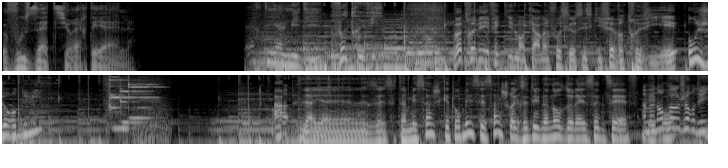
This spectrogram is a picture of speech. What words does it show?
vous êtes sur RTL. RTL Midi, Votre vie. Votre vie, effectivement, car l'info, c'est aussi ce qui fait votre vie. Et aujourd'hui. Ah, c'est un message qui est tombé, c'est ça? Je croyais que c'était une annonce de la SNCF. Ah bah Mais non, bon. pas aujourd'hui.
